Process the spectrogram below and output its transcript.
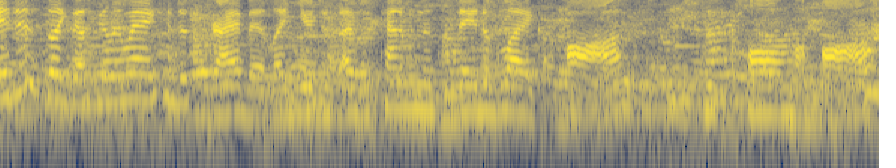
It is like that's the only way I can describe it. Like you just, I'm just kind of in this state of like awe, this calm awe.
